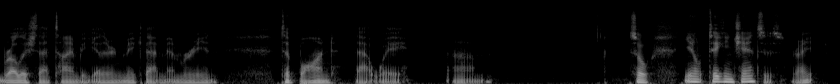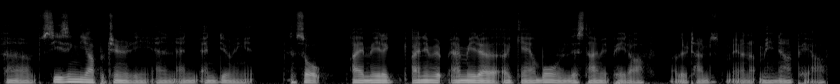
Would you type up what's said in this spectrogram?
relish that time together and make that memory and to bond that way. Um, so you know, taking chances, right? Uh, seizing the opportunity and and and doing it. And so I made a I made I made a, a gamble, and this time it paid off. Other times may not may not pay off.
